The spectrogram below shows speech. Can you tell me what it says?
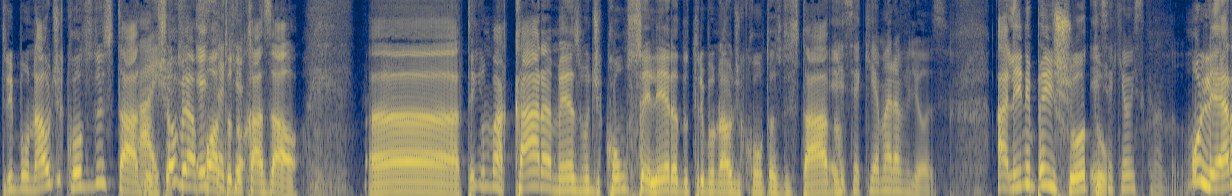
Tribunal de Contas do Estado. Ah, Deixa eu ver aqui- a foto aqui do é- casal. Ah, tem uma cara mesmo de conselheira do Tribunal de Contas do Estado. Esse aqui é maravilhoso. Aline Peixoto, Esse aqui é um escândalo. mulher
